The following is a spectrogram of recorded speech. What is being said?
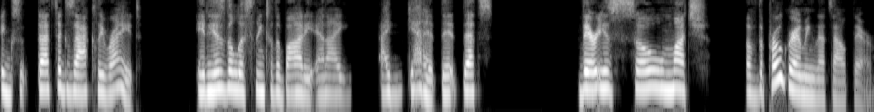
ex- that's exactly right. It is the listening to the body. And I, I get it that that's, there is so much of the programming that's out there.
